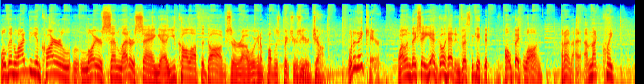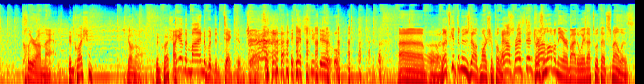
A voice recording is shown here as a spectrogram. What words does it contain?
Well, then why'd the Enquirer l- lawyers send letters saying uh, you call off the dogs or uh, we're going to publish pictures of your junk? What do they care? Why wouldn't they say yeah, go ahead, investigate it all day long? I don't. I, I'm not quite clear on that. Good question. Don't know. Good question. I got the mind of a detective, Jack. yes, you do. Uh, boy. Let's get the news now with Marshall Phillips. Well, President There's Trump- love in the air, by the way. That's what that smell is.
